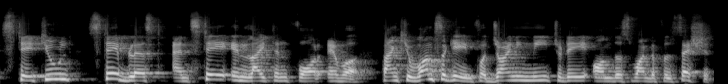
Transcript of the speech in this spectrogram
stay tuned, stay blessed, and stay enlightened forever. Thank you once again for joining me today on this wonderful session.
